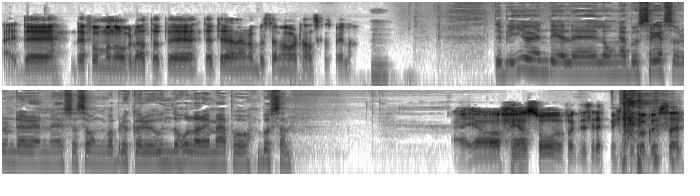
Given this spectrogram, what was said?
Nej, det, det får man överlåta till, till tränaren att bestämma vart han ska spela. Det blir ju en del eh, långa bussresor under en eh, säsong. Vad brukar du underhålla dig med på bussen? Jag, jag sover faktiskt rätt mycket på bussar.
